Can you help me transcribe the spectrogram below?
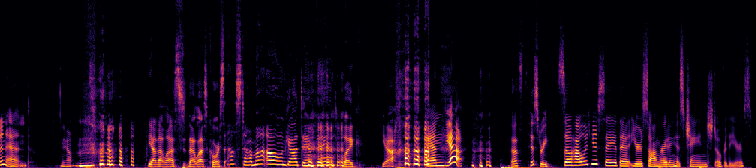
What an end. Yeah. yeah, that last that last chorus. I'll start my own goddamn band. like, yeah. and yeah. That's history. So, how would you say that your songwriting has changed over the years?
